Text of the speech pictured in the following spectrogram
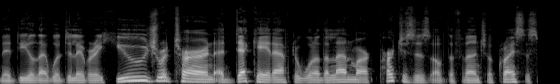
in a deal that would deliver a huge return a decade after one of the landmark purchases of the financial crisis.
